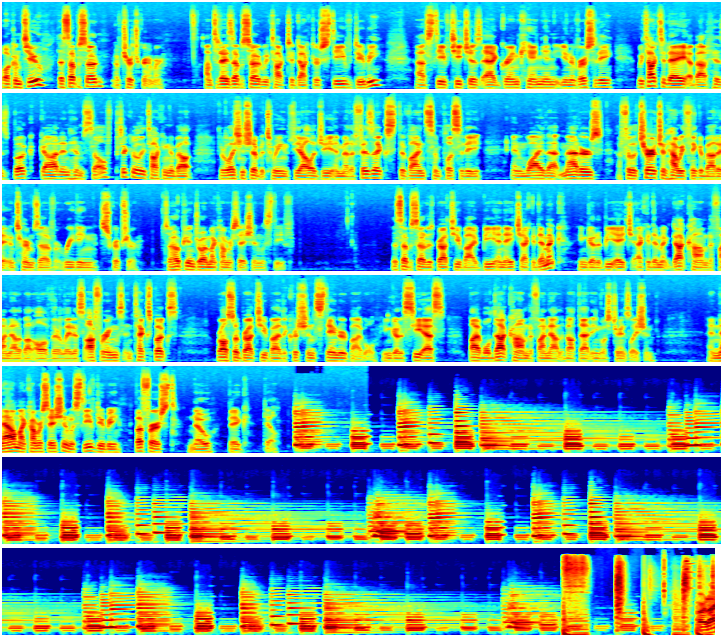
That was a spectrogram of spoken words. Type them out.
Welcome to this episode of Church Grammar. On today's episode, we talk to Dr. Steve Duby. Uh, Steve teaches at Grand Canyon University. We talk today about his book, God in Himself, particularly talking about the relationship between theology and metaphysics, divine simplicity, and why that matters for the church and how we think about it in terms of reading Scripture. So I hope you enjoy my conversation with Steve. This episode is brought to you by B&H Academic. You can go to bhacademic.com to find out about all of their latest offerings and textbooks. We're also brought to you by the Christian Standard Bible. You can go to csbible.com to find out about that English translation. And now, my conversation with Steve Duby. But first, no big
